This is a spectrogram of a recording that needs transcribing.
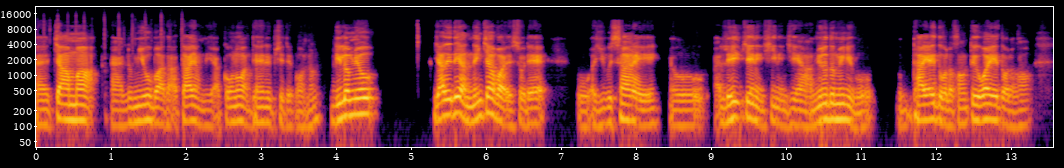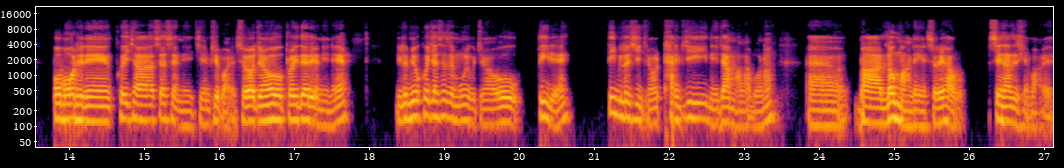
အဲကြာမအဲလူမျိုးဘာသာအသားရောင်တွေအကုန်လုံးကဒန်းလူဖြစ်တယ်ပေါ့နော်ဒီလိုမျိုးရာသီတွေကနှိမ့်ကြပါလေဆိုတော့ဟိုအယူဆတွေဟိုအလေးကျင့်နေရှိနေခြင်းအမျိုးသမီးတွေကိုဓာတ်ရိုက်တော်၎င်းတေဝါရိုက်တော်၎င်းပေါ်ပေါ်ထင်ထင်ခွေးခြားဆက်ဆံနေခြင်းဖြစ်ပါတယ်ဆိုတော့ကျွန်တော်တို့ပြည်သက်တွေအနေနဲ့ဒီလိုမျိုးခွေးခြားဆက်ဆံမှုတွေကိုကျွန်တော်တို့သိတယ် သိပြီးလို့ရှိရင်ကျွန်တော်ထိုင်ကြည့်နေကြမှာလားပေါ့နော်အဲဘာလုံးမှာလဲဆိုတဲ့ဟာကိုစဉ်းစားစီရှင်ပါတယ်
